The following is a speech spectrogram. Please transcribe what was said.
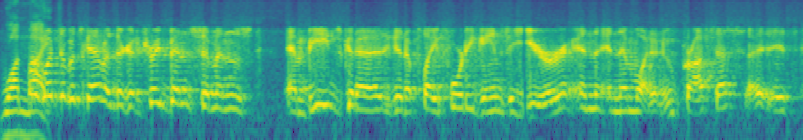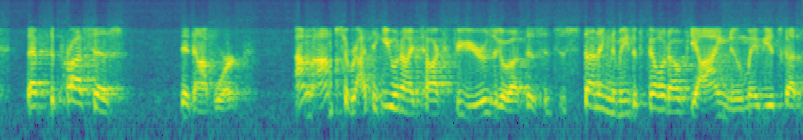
one night. What's, what's going to? They're going to trade Ben Simmons. Embiid's going to play 40 games a year, and and then what? A new process? Uh, It's that the process did not work. I'm, I'm surprised. I think you and I talked a few years ago about this. It's just stunning to me. The Philadelphia I knew, maybe it's gotten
